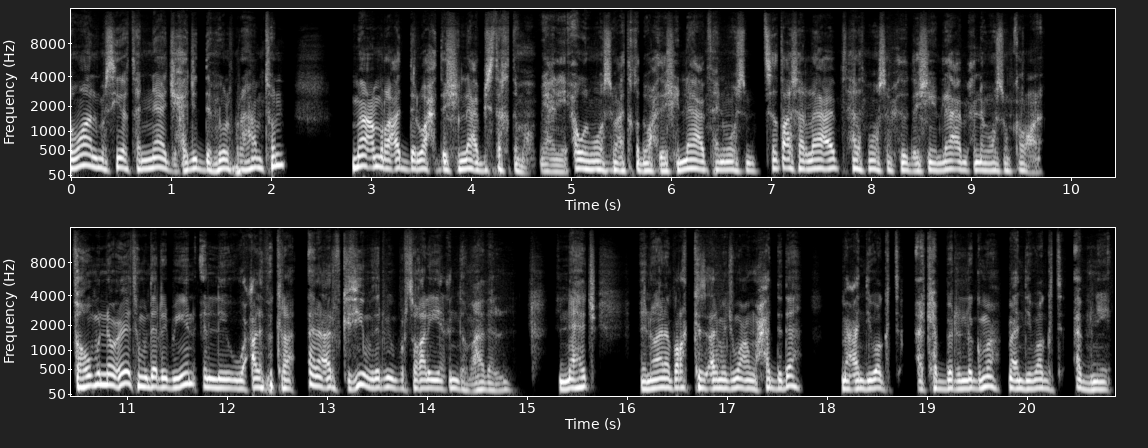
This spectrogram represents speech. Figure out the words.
طوال مسيرته الناجحة جدا في ولفرهامبتون ما عمره عدى ال 21 لاعب يستخدمهم. يعني أول موسم أعتقد 21 لاعب ثاني موسم 19 لاعب ثالث موسم حدود 20 لاعب عندنا موسم كورونا. فهو من نوعية المدربين اللي وعلى فكرة أنا أعرف كثير مدربين برتغاليين عندهم هذا ال- النهج إنه أنا بركز على مجموعة محددة ما عندي وقت أكبر اللقمة ما عندي وقت أبني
